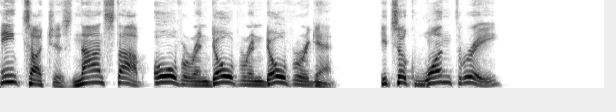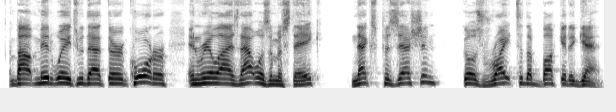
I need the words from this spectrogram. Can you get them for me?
paint touches nonstop over and over and over again. He took one three about midway through that third quarter and realized that was a mistake. Next possession goes right to the bucket again.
